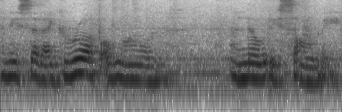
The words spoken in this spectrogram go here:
And he said, I grew up alone and nobody saw me.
